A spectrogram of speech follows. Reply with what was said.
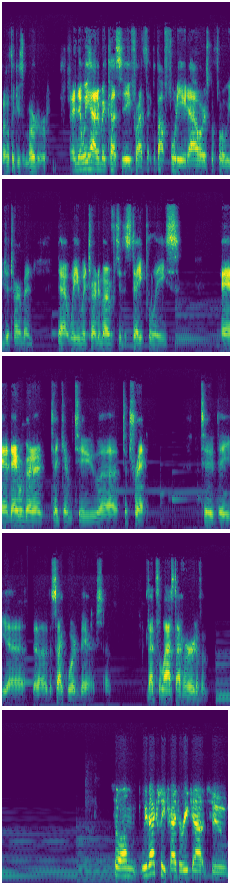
I don't think he's a murderer." And then we had him in custody for I think about 48 hours before we determined that we would turn him over to the state police, and they were going to take him to uh, to Trent, to the uh, uh, the psych ward there. So that's the last I heard of him. So um, we've actually tried to reach out to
